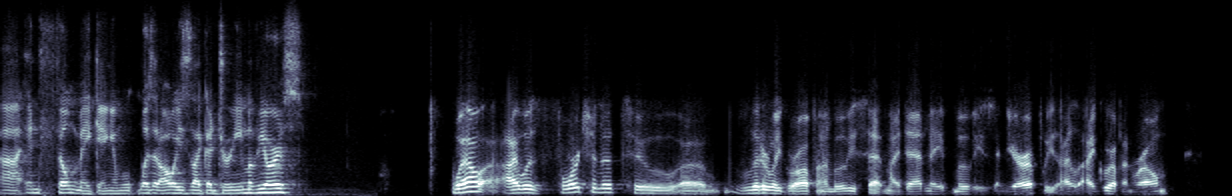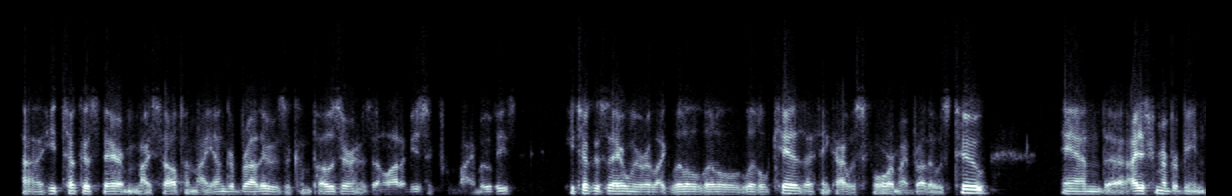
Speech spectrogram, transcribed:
uh, in filmmaking, and was it always like a dream of yours? Well, I was fortunate to uh, literally grow up on a movie set. My dad made movies in Europe. We, I, I grew up in Rome. Uh, he took us there, myself and my younger brother, who's a composer and has done a lot of music for my movies he took us there when we were like little little little kids. I think I was four, my brother was two, and uh, I just remember being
